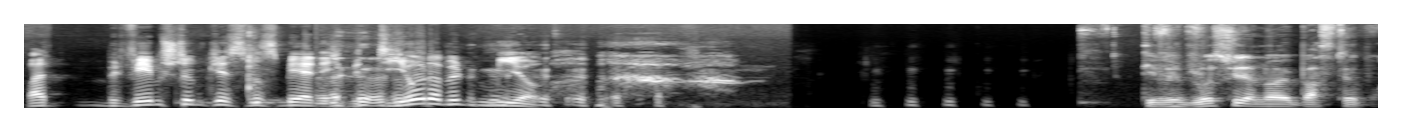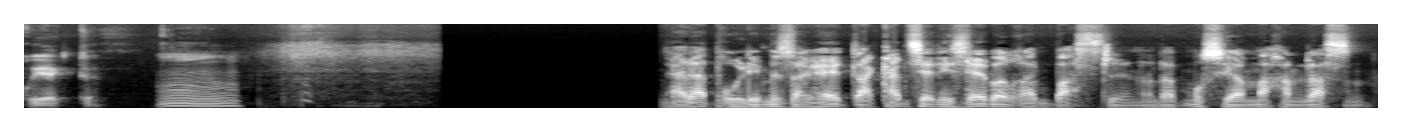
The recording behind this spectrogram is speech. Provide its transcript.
Was, mit wem stimmt jetzt was mehr nicht? Mit dir oder mit mir? Die will bloß wieder neue Bastelprojekte. Mhm. Ja, das Problem ist, da kannst du ja nicht selber dran basteln. Und das musst du ja machen lassen.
